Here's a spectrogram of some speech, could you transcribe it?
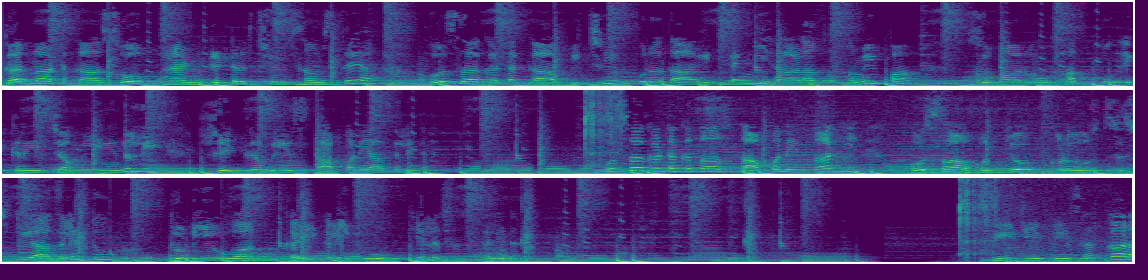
ಕರ್ನಾಟಕ ಸೋಪ್ ಅಂಡ್ ಡಿಟರ್ಜೆಂಟ್ ಸಂಸ್ಥೆಯ ಹೊಸ ಘಟಕ ವಿಜಯಪುರದ ಇಟ್ಟಂಗಿಹಾಳದ ಸಮೀಪ ಸುಮಾರು ಹತ್ತು ಎಕರೆ ಜಮೀನಿನಲ್ಲಿ ಶೀಘ್ರವೇ ಸ್ಥಾಪನೆಯಾಗಲಿದೆ. ಹೊಸ ಘಟಕದ ಸ್ಥಾಪನೆಯಿಂದಾಗಿ ಹೊಸ ಉದ್ಯೋಗಗಳು ಸೃಷ್ಟಿಯಾಗಲಿದ್ದು ದುಡಿಯುವ ಕೈಗಳಿಗೂ ಕೆಲಸ ಸಿಗಲಿದೆ. ಬಿಜೆಪಿ ಸರ್ಕಾರ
